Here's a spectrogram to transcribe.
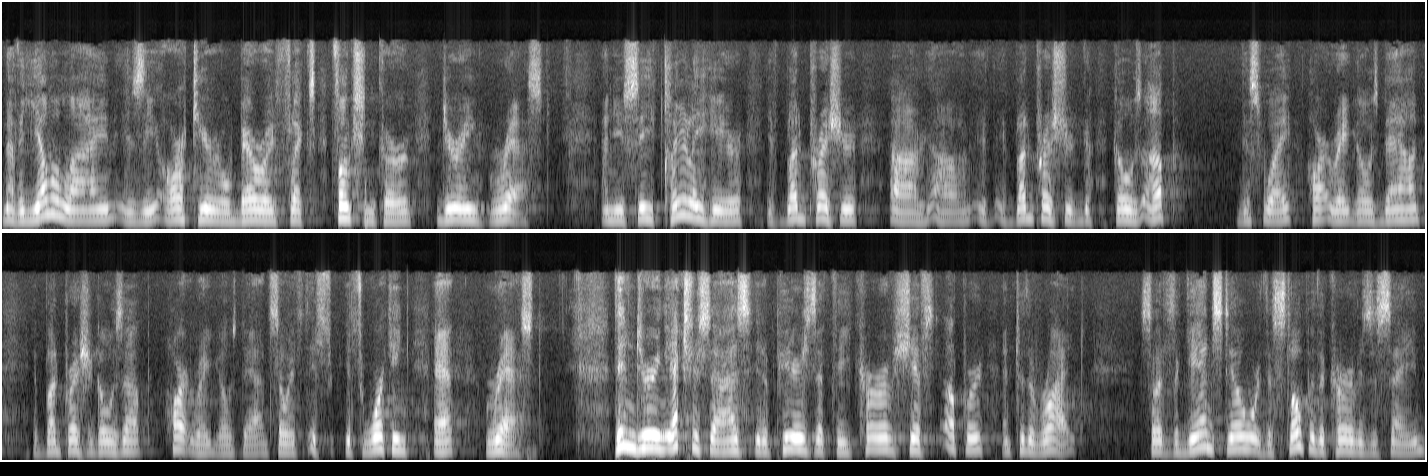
Now, the yellow line is the arterial baroreflex function curve during rest. And you see clearly here if blood pressure, uh, uh, if, if blood pressure g- goes up this way, heart rate goes down. If blood pressure goes up, heart rate goes down. So it's, it's, it's working at rest. Then during exercise, it appears that the curve shifts upward and to the right. So it's again still where the slope of the curve is the same,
